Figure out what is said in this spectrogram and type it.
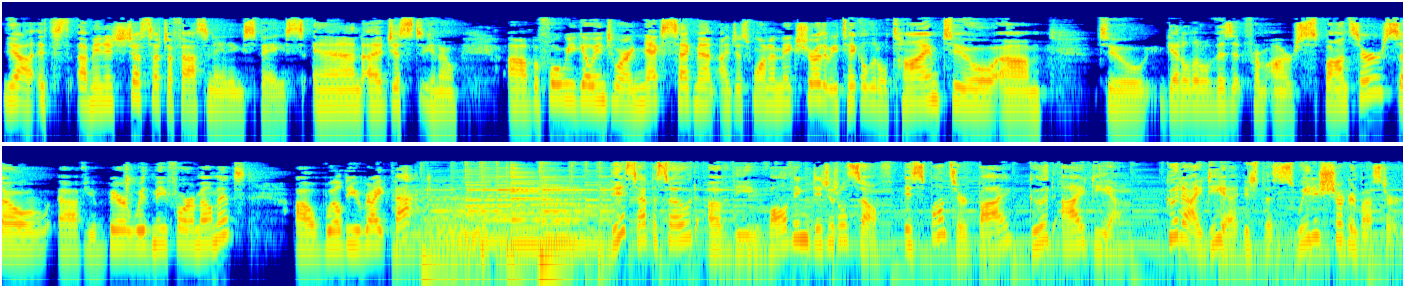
Yeah, it's I mean it's just such a fascinating space and I just, you know, uh, before we go into our next segment, I just want to make sure that we take a little time to um, to get a little visit from our sponsor. So uh, if you bear with me for a moment, uh, we'll be right back. This episode of the Evolving Digital Self is sponsored by Good Idea. Good Idea is the Swedish Sugar Buster.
